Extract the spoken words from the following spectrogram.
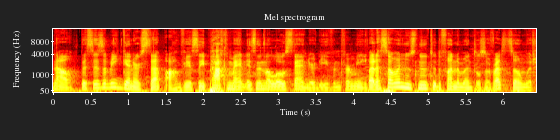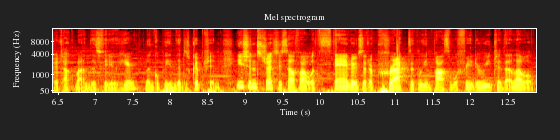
now, this is a beginner step, obviously Pac-Man isn't a low standard even for me, but as someone who's new to the fundamentals of redstone, which I talk about in this video here, link will be in the description, you shouldn't stress yourself out with standards that are practically impossible for you to reach at that level.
